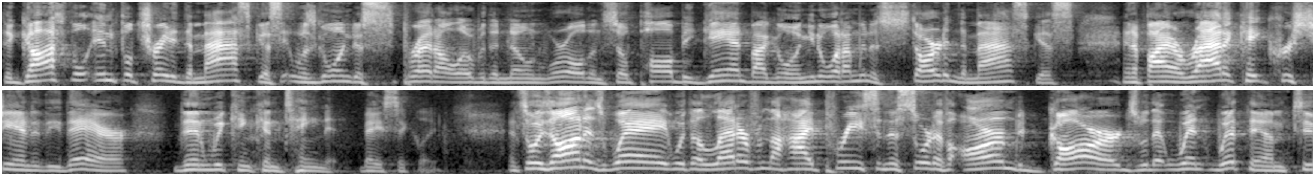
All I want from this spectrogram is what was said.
the gospel infiltrated Damascus. It was going to spread all over the known world. And so Paul began by going, you know what, I'm going to start in Damascus. And if I eradicate Christianity there, then we can contain it, basically. And so he's on his way with a letter from the high priest and this sort of armed guards that went with him to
